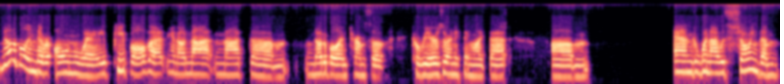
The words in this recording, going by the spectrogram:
notable in their own way people, but you know, not not um, notable in terms of careers or anything like that. Um, and when I was showing them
